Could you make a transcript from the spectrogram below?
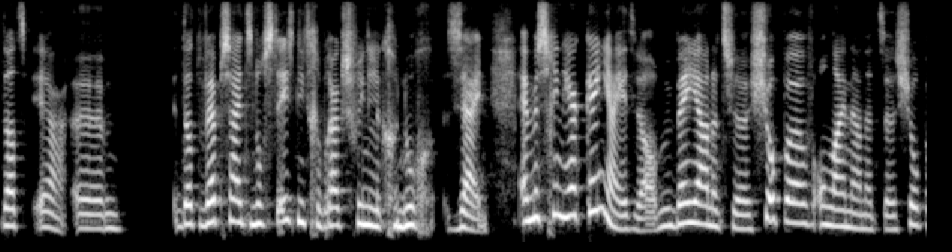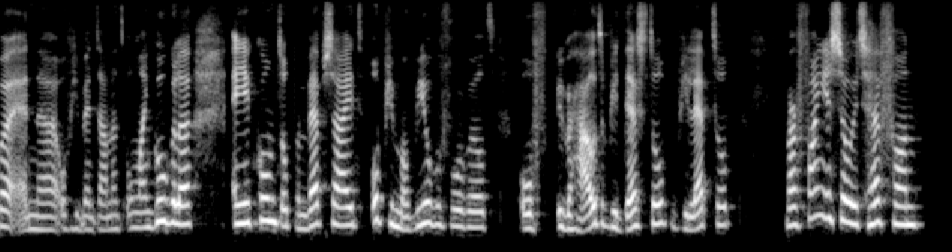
dat ja, um, dat websites nog steeds niet gebruiksvriendelijk genoeg zijn. En misschien herken jij het wel. Ben je aan het eh, shoppen of online aan het eh, shoppen en, uh, of je bent aan het online googlen en je komt op een website, op je mobiel bijvoorbeeld, of überhaupt op je desktop, op je laptop, waarvan je zoiets hebt van,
